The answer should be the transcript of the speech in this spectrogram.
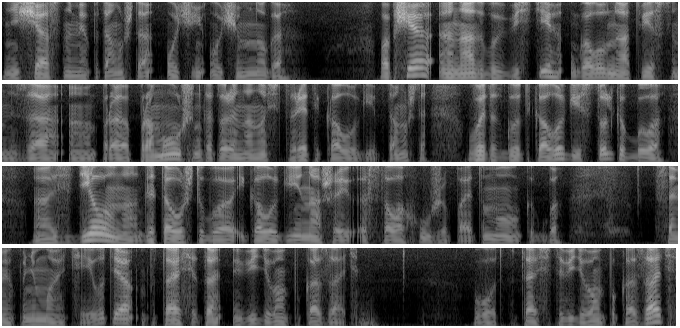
несчастными, потому что очень-очень много... Вообще, э, надо бы ввести уголовную ответственность за э, про промоушен, который наносит вред экологии. Потому что в этот год экологии столько было сделано для того, чтобы экологии нашей э, стало хуже. Поэтому, как бы, сами понимаете. И вот я пытаюсь это видео вам показать. Вот, пытаюсь это видео вам показать.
